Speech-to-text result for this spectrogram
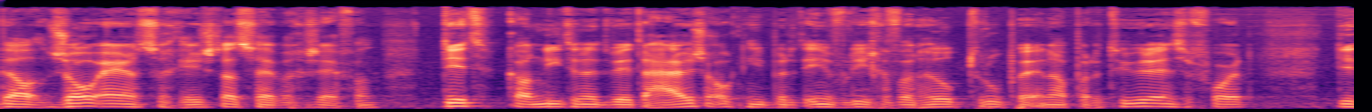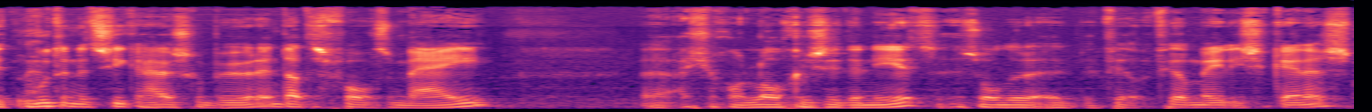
wel zo ernstig is dat ze hebben gezegd van dit kan niet in het Witte Huis, ook niet met het invliegen van hulptroepen en apparatuur enzovoort. Dit nee. moet in het ziekenhuis gebeuren en dat is volgens mij uh, als je gewoon logisch redeneert, zonder uh, veel, veel, medische kennis,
